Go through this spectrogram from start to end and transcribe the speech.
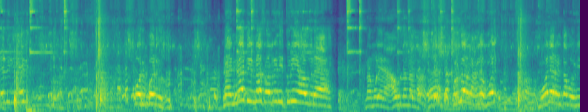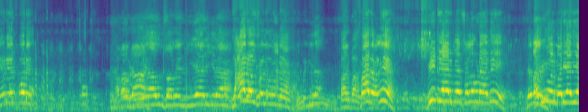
எதுக்கு எதுக்கு? போடு போடு. நான் என்னத்துக்கு என்ன சொல்றேன் நீ துணி ஆகுற நான் மூலையில அவரு தானாங்க சொல்லுவாங்க அங்க மோல மோல ரெண்டா போடு ஏடி ஏறி போடு. நீ அவுக்கு சொல்றேன் நீயே அடிக்கிற யார் அவங்க சொல்லுங்க உன்னை? நீ பாருப்பா. மாதவன் வீட்டுக்கு யாரு பேர் சொல்லக்கூடாது? ஒரு மரியாதையா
